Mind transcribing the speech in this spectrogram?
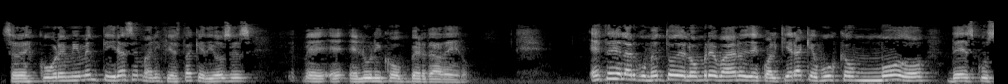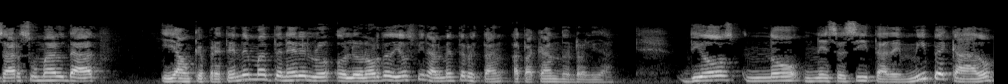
se descubre mi mentira se manifiesta que Dios es eh, eh, el único verdadero. Este es el argumento del hombre vano y de cualquiera que busca un modo de excusar su maldad y aunque pretenden mantener el, honor de Dios, finalmente lo están atacando en realidad. Dios no necesita de mi pecado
